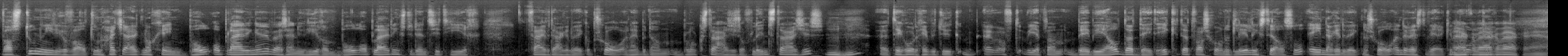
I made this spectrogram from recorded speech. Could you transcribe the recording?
was toen in ieder geval, toen had je eigenlijk nog geen bolopleidingen. Wij zijn nu hier een bolopleiding. Studenten zitten hier vijf dagen in de week op school en hebben dan blokstages of lintstages. Mhm. Eh, tegenwoordig heb je natuurlijk, eh, of je hebt dan BBL, dat deed ik. Dat was gewoon het leerlingstelsel. Één dag in de week naar school en de rest werken. Werken, werken, werken. Ja.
